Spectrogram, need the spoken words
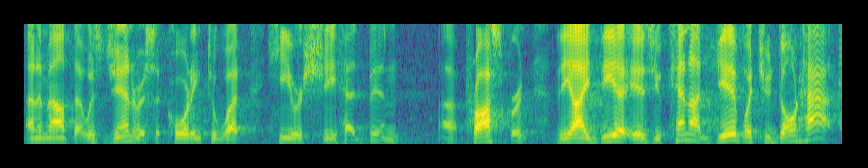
an amount that was generous according to what he or she had been uh, prospered. The idea is you cannot give what you don't have,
